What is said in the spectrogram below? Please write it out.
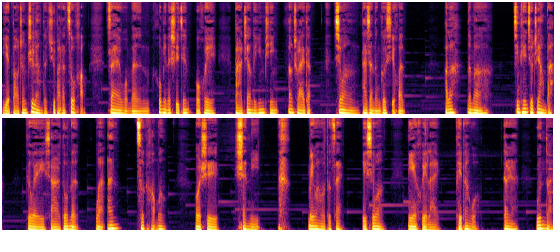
也保证质量的去把它做好。在我们后面的时间，我会把这样的音频放出来的，希望大家能够喜欢。好了，那么今天就这样吧，各位小耳朵们，晚安，做个好梦。我是善妮，每晚我都在，也希望你也会来陪伴我。当然，温暖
